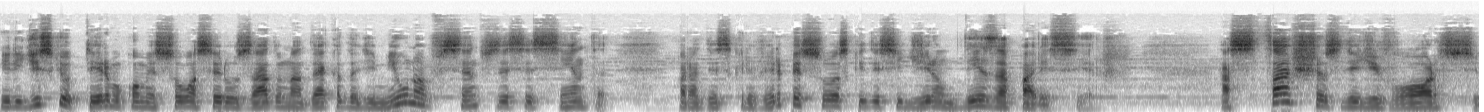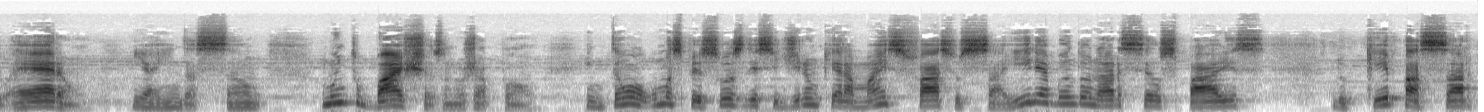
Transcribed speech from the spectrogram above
Ele diz que o termo começou a ser usado na década de 1960 para descrever pessoas que decidiram desaparecer. As taxas de divórcio eram, e ainda são, muito baixas no Japão. Então, algumas pessoas decidiram que era mais fácil sair e abandonar seus pares do que passar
